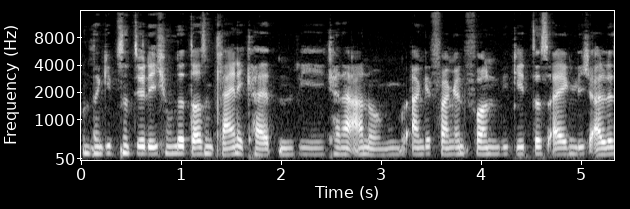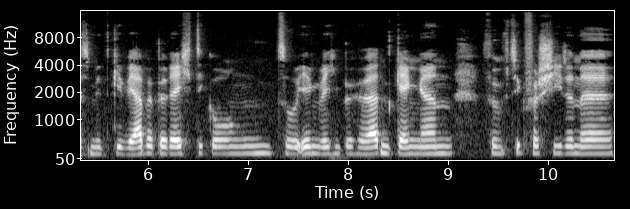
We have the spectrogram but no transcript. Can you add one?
Und dann gibt's natürlich hunderttausend Kleinigkeiten, wie, keine Ahnung, angefangen von, wie geht das eigentlich alles mit Gewerbeberechtigung zu irgendwelchen Behördengängen, 50 verschiedene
